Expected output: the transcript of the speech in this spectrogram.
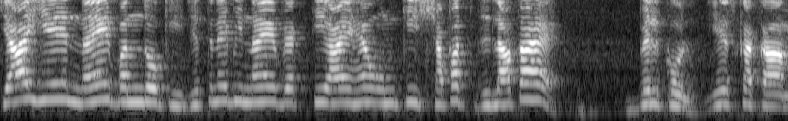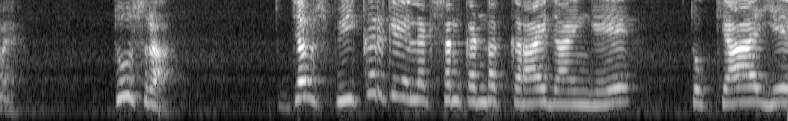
क्या ये नए बंदों की, जितने भी नए व्यक्ति आए हैं, उनकी शपथ दिलाता है? बिल्कुल, ये इसका काम है। दूसरा, जब स्पीकर के इलेक्शन कंडक्ट कराए जाएँगे तो क्या ये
